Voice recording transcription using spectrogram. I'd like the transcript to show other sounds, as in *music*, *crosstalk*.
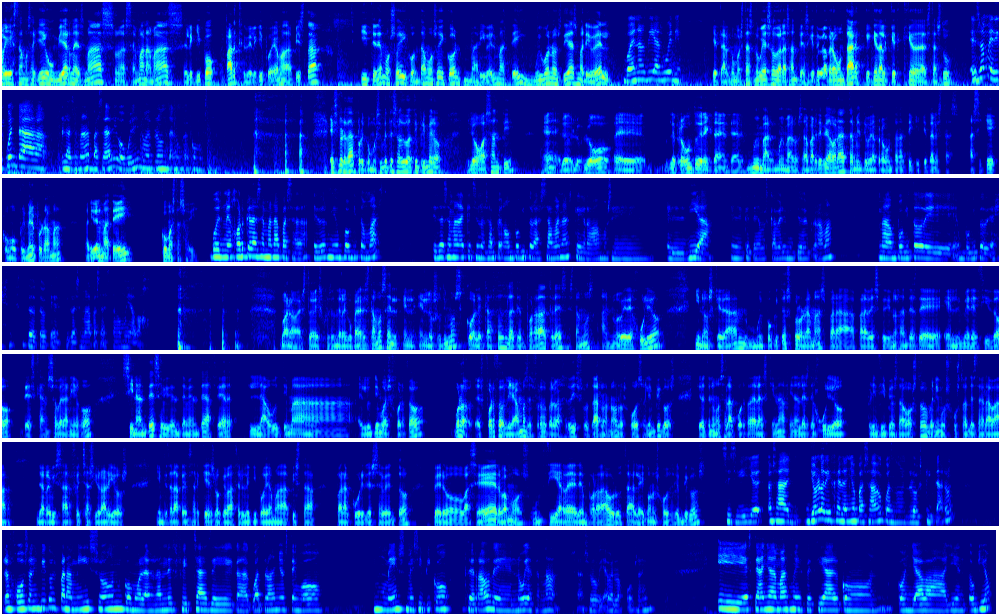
Hoy estamos aquí un viernes más, una semana más, el equipo, parte del equipo de llamada pista. Y tenemos hoy, contamos hoy con Maribel Matei. Muy buenos días, Maribel. Buenos días, Willy. ¿Qué tal? ¿Cómo estás? No voy a saludar a Santi, así que te voy a preguntar que qué tal, qué, qué tal estás tú. Eso me di cuenta la semana pasada. Digo, Willy no me pregunta nunca cómo estoy. *laughs* Es verdad, porque como siempre te saludo a ti primero y luego a Santi, ¿eh? Lu- lu- luego eh, le pregunto directamente a él. Muy mal, muy mal. O sea, a partir de ahora también te voy a preguntar a ti que qué tal estás. Así que como primer programa, Maribel Matei, ¿cómo estás hoy? Pues mejor que la semana pasada. He dormido un poquito más. Esta semana que se nos han pegado un poquito las sábanas que grabamos en el día en el que teníamos que haber emitido el programa. Me ha dado un poquito de. un poquito de aire. *laughs* Te lo tengo que decir. La semana pasada estaba muy abajo. *laughs* Bueno, esto es cuestión de recuperar. Estamos en, en- en los últimos coletazos de la temporada 3. Estamos a 9 de julio y nos quedan muy poquitos programas para, para despedirnos antes del merecido descanso veraniego, sin antes, evidentemente, hacer la última, el último esfuerzo. Bueno, esfuerzo, le llamamos esfuerzo, pero va a ser disfrutarlo, ¿no? Los Juegos Olímpicos, que lo tenemos a la puerta de la esquina a finales de julio, principios de agosto. Venimos justo antes de grabar, de revisar fechas y horarios y empezar a pensar qué es lo que va a hacer el equipo de llamada a pista para cubrir ese evento. Pero va a ser, vamos, un cierre de temporada brutal, ¿eh? Con los Juegos Olímpicos. Sí, sí, yo, o sea, yo lo dije el año pasado cuando los quitaron. Los Juegos Olímpicos para mí son como las grandes fechas de cada cuatro años. Tengo un mes, mes y pico cerrado de no voy a hacer nada. O sea, solo voy a ver los Juegos Olímpicos. Y este año además muy especial con, con Java allí en Tokio.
